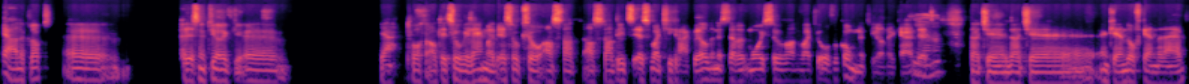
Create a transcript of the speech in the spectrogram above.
Ja, dat klopt. Het is natuurlijk, ja, het wordt altijd zo gezegd, maar het is ook zo, als dat, als dat iets is wat je graag wil, dan is dat het mooiste van wat je overkomt natuurlijk. Hè? Dit, dat, je, dat je een kind of kinderen hebt,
